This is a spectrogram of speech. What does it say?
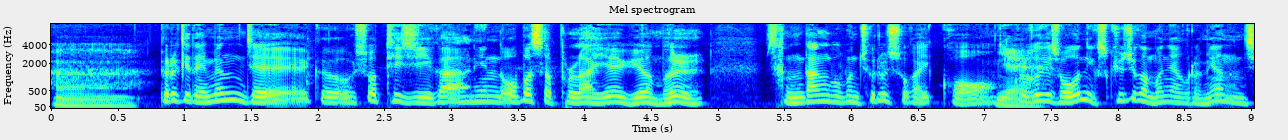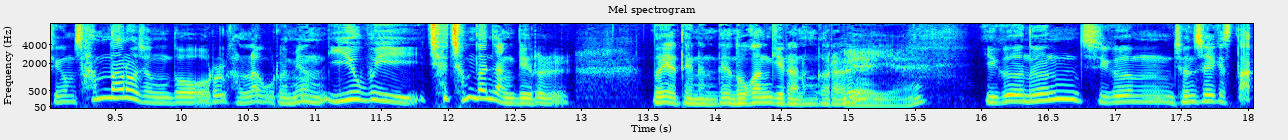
아. 그렇게 되면 이제 그 쇼티지가 아닌 oversupply의 위험을 상당 부분 줄일 수가 있고 예. 그리고 거기 좋은 excuse가 뭐냐 그러면 지금 3나노 정도를 가려고 그러면 EUV 최첨단 장비를 넣어야 되는데 노광기라는 거를 예, 예. 이거는 지금 전 세계에서 딱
